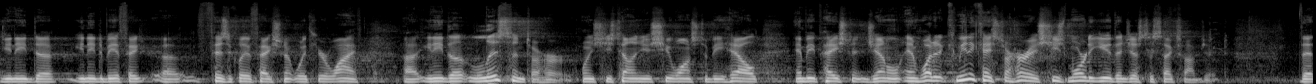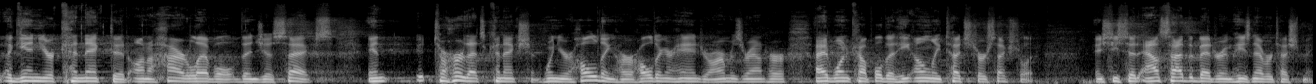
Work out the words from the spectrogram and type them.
you need to, you need to be uh, physically affectionate with your wife. Uh, you need to listen to her when she's telling you she wants to be held and be patient and gentle. And what it communicates to her is she's more to you than just a sex object. That again, you're connected on a higher level than just sex. And it, to her, that's connection. When you're holding her, holding her hand, your arm is around her. I had one couple that he only touched her sexually. And she said, outside the bedroom, he's never touched me.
